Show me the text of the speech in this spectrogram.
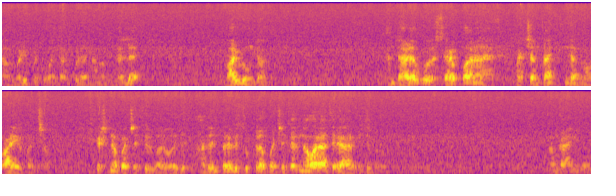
நாம் வழிபட்டு வந்தால் கூட நமக்கு நல்ல வாழ்வு உண்டாகும். அந்த அளவுக்கு ஒரு சிறப்பான பட்சம் தான் இந்த மகாலய பட்சம். கிருஷ்ண பட்சத்தில் வருவது அதன் பிறகு சுக்ல பட்சத்தில் நவராத்திரி ஆரம்பித்து விடும். அங்கே அனுபவம்.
